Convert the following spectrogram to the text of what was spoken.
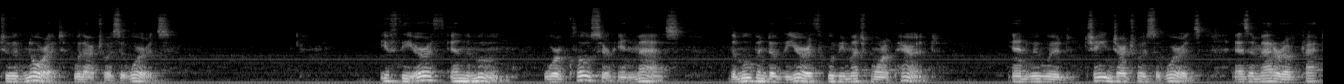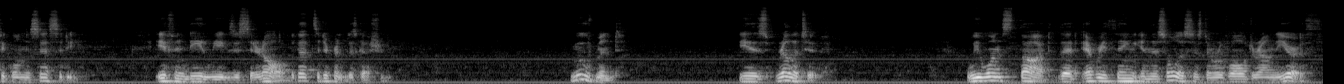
to ignore it with our choice of words. If the Earth and the Moon were closer in mass, the movement of the Earth would be much more apparent, and we would change our choice of words as a matter of practical necessity, if indeed we existed at all, but that's a different discussion. Movement is relative. We once thought that everything in the solar system revolved around the Earth,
